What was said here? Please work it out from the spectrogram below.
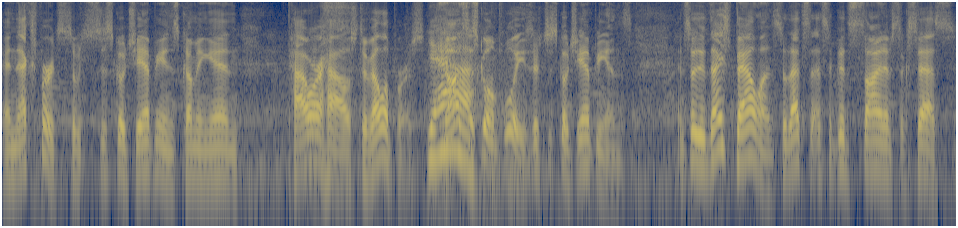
and experts, so Cisco champions coming in, powerhouse yes. developers. Yeah. Not Cisco employees, they're Cisco champions. And so the nice balance, so that's, that's a good sign of success.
